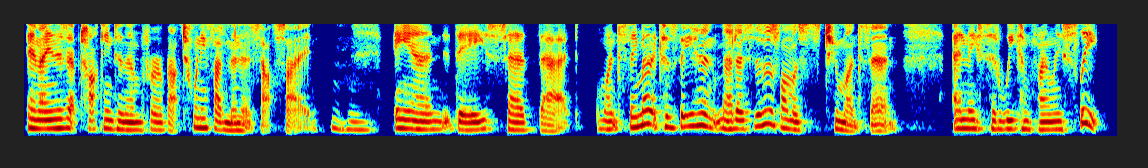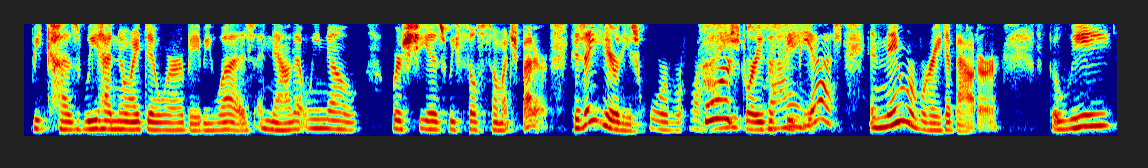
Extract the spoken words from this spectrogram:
and I ended up talking to them for about 25 minutes outside. Mhm. And they said that once they met because they hadn't met us, this was almost two months in. And they said, we can finally sleep because we had no idea where our baby was. And now that we know where she is, we feel so much better. Because they hear these horror, horror Right, stories of. CPS and they were worried about her. But we,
